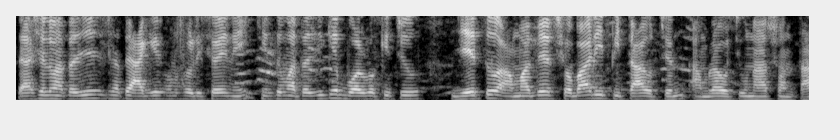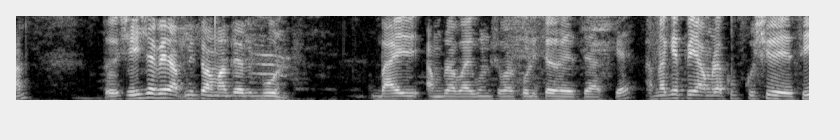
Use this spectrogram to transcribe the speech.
তা আসলে মাতাজির সাথে আগে কোনো পরিচয় নেই, কিন্তু মাতাজিকে বলব কিছু। যেহেতু আমাদের সবারই পিতা হচ্ছেন, আমরা হচ্ছি ওনার সন্তান। তো সেই হিসাবে আপনি তো আমাদের বোন। ভাই, আমরা ভাই বোন সবার পরিচয় হয়েছে আজকে। আপনাকে পেয়ে আমরা খুব খুশি হয়েছি।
